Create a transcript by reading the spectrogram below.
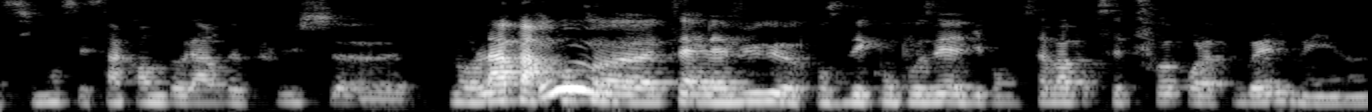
Sinon, c'est 50 dollars de plus. Non, là, par Ouh. contre, elle a vu qu'on se décomposait. Elle dit bon, ça va pour cette fois pour la poubelle, mais. euh,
